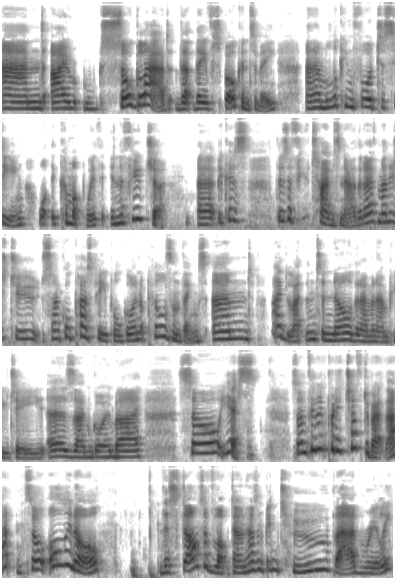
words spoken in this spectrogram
And I'm so glad that they've spoken to me and I'm looking forward to seeing what they come up with in the future uh, because there's a few times now that I've managed to cycle past people going up hills and things and I'd like them to know that I'm an amputee as I'm going by. So yes, so I'm feeling pretty chuffed about that. So all in all, the start of lockdown hasn't been too bad, really.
